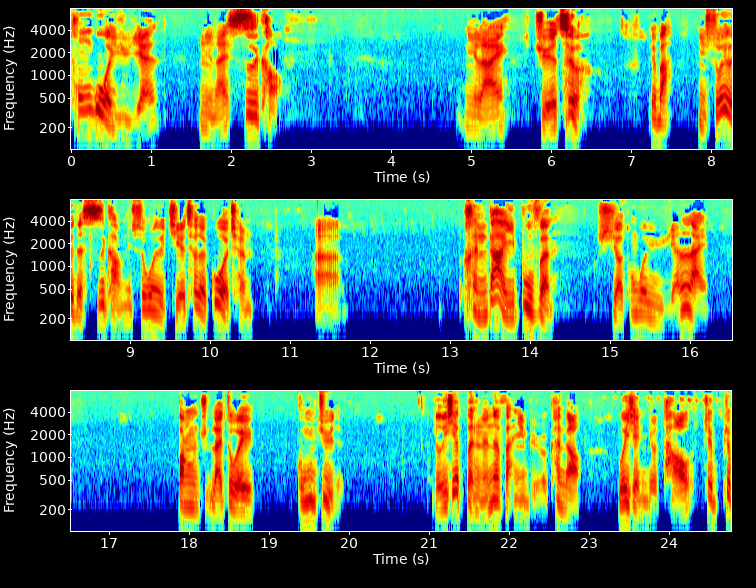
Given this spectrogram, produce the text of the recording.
通过语言，你来思考，你来决策，对吧？你所有的思考，你所有决策的过程，啊，很大一部分是要通过语言来帮助，来作为工具的。有一些本能的反应，比如说看到危险你就逃，这这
